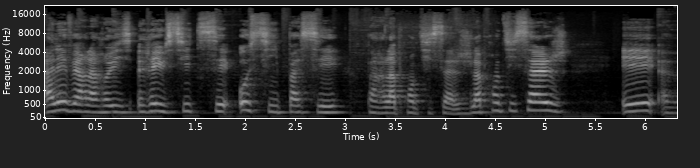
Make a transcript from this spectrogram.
aller vers la réussite, c'est aussi passer par l'apprentissage. L'apprentissage est euh,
